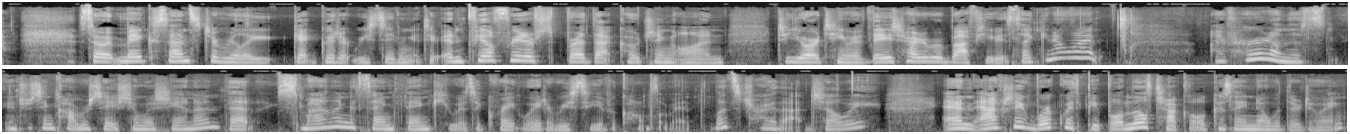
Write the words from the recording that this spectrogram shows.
so it makes sense to really get good at receiving it too. And feel free to spread that coaching on to your team. If they try to rebuff you, it's like, you know what? I've heard on this interesting conversation with Shannon that smiling and saying thank you is a great way to receive a compliment. Let's try that, shall we? And actually work with people, and they'll chuckle because they know what they're doing,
